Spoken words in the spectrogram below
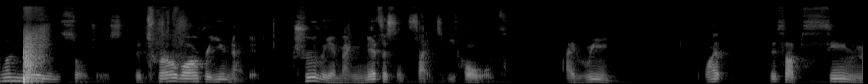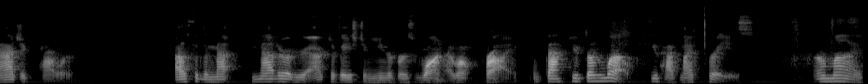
One million soldiers. The twelve are reunited. Truly a magnificent sight to behold. Eileen. What? This obscene magic power. As for the ma- matter of your activation in Universe 1, I won't cry. In fact, you've done well. You have my praise. Oh my.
